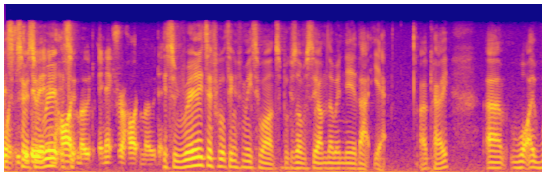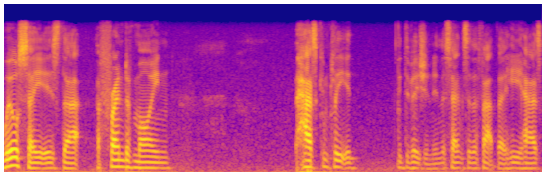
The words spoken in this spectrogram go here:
you so it's a it re- in it's a- hard mode, in extra hard mode. It's a really difficult thing for me to answer because obviously I'm nowhere near that yet. Okay. Um, what I will say is that a friend of mine has completed the division in the sense of the fact that he has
